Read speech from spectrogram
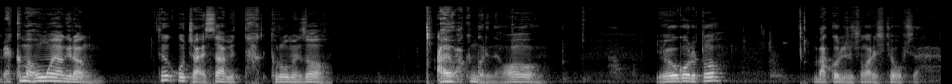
매콤한 홍어향이랑 태국 고추 알싸함이 탁 들어오면서 아유 화끈거리네. 어우. 요거를 또 막걸리를 중화를 시켜봅시다.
